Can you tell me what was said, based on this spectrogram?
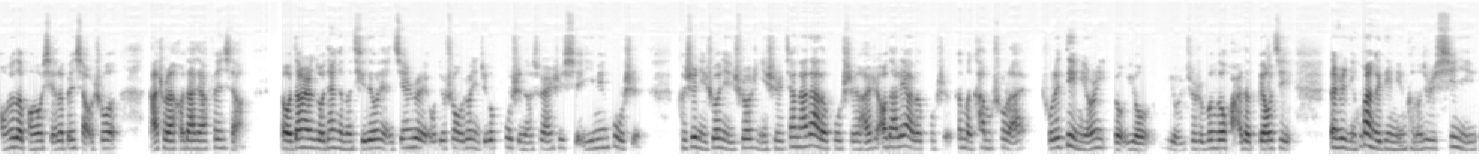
朋友的朋友写了本小说，拿出来和大家分享。那我当然昨天可能提的有点尖锐，我就说我说你这个故事呢，虽然是写移民故事，可是你说你说你是加拿大的故事还是澳大利亚的故事，根本看不出来，除了地名有有有就是温哥华的标记。但是你换个地名，可能就是悉尼，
